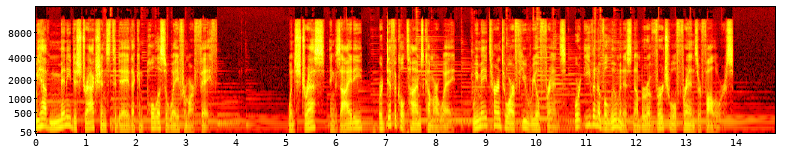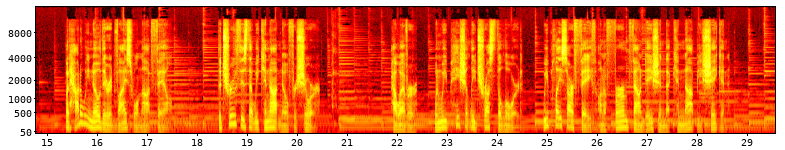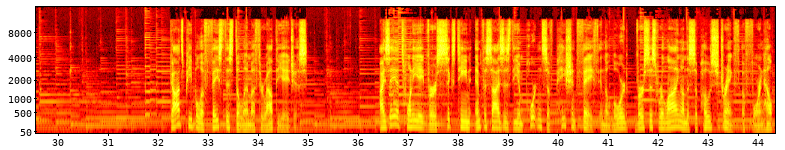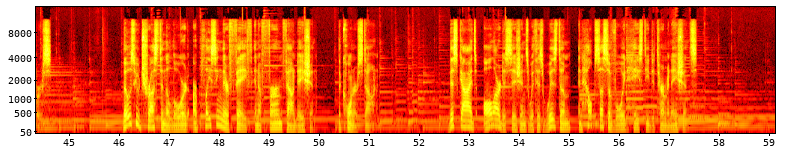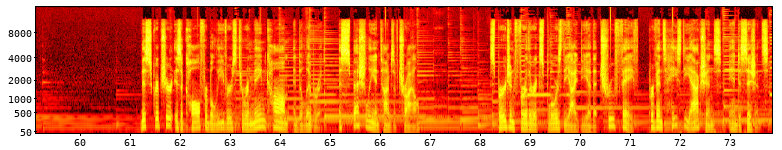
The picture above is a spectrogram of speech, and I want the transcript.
We have many distractions today that can pull us away from our faith. When stress, anxiety, or difficult times come our way, we may turn to our few real friends or even a voluminous number of virtual friends or followers. But how do we know their advice will not fail? The truth is that we cannot know for sure. However, when we patiently trust the Lord, we place our faith on a firm foundation that cannot be shaken. God's people have faced this dilemma throughout the ages. Isaiah 28 verse 16 emphasizes the importance of patient faith in the Lord versus relying on the supposed strength of foreign helpers. Those who trust in the Lord are placing their faith in a firm foundation, the cornerstone. This guides all our decisions with His wisdom and helps us avoid hasty determinations. This scripture is a call for believers to remain calm and deliberate, especially in times of trial. Spurgeon further explores the idea that true faith prevents hasty actions and decisions.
